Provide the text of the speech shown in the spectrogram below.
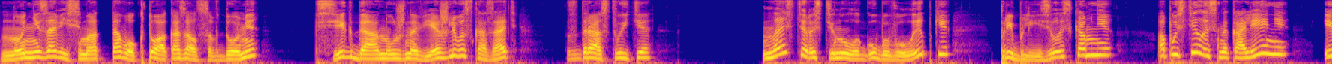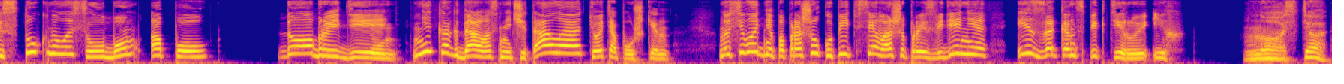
«Но независимо от того, кто оказался в доме, — Всегда нужно вежливо сказать «Здравствуйте». Настя растянула губы в улыбке, приблизилась ко мне, опустилась на колени и стукнулась лбом о пол. «Добрый день! Никогда вас не читала тетя Пушкин. Но сегодня попрошу купить все ваши произведения и законспектирую их». «Настя!»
